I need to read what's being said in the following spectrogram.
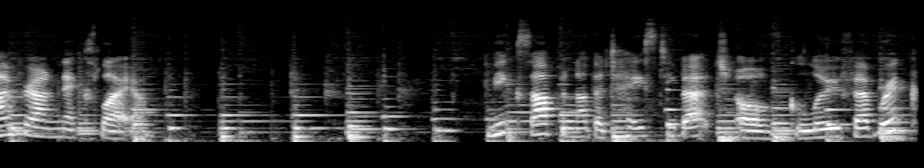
Time for our next layer. Mix up another tasty batch of glue fabric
